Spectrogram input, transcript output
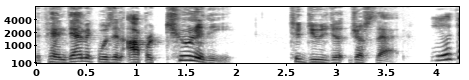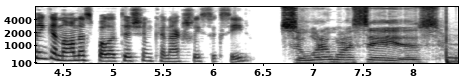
The pandemic was an opportunity to do ju- just that. Do you think an honest politician can actually succeed? So what I want to say is.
